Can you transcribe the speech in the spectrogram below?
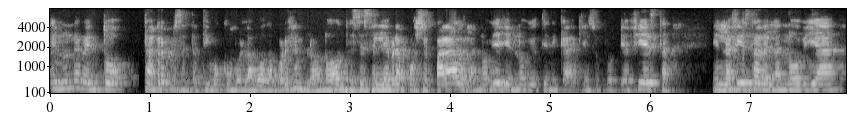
en un evento tan representativo como la boda, por ejemplo, ¿no? Donde se celebra por separado, la novia y el novio tienen cada quien su propia fiesta. En la fiesta de la novia,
